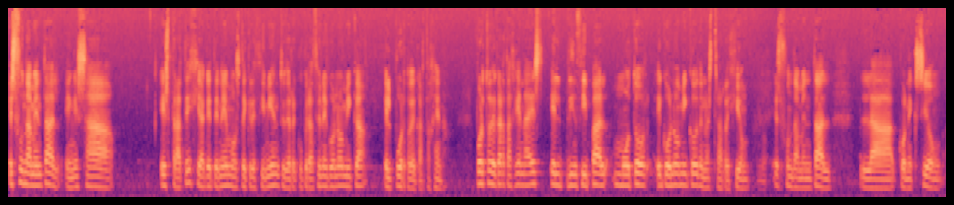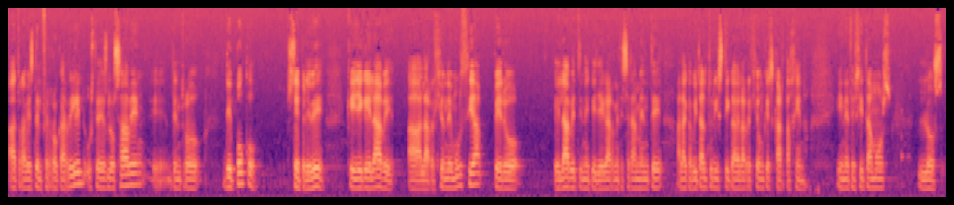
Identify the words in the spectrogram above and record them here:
Es fundamental en esa estrategia que tenemos de crecimiento y de recuperación económica el puerto de Cartagena. El puerto de Cartagena es el principal motor económico de nuestra región. Es fundamental la conexión a través del ferrocarril, ustedes lo saben, eh, dentro de poco se prevé que llegue el AVE a la región de Murcia, pero el AVE tiene que llegar necesariamente a la capital turística de la región, que es Cartagena. Y necesitamos los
